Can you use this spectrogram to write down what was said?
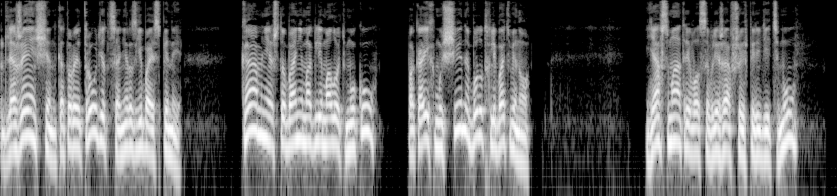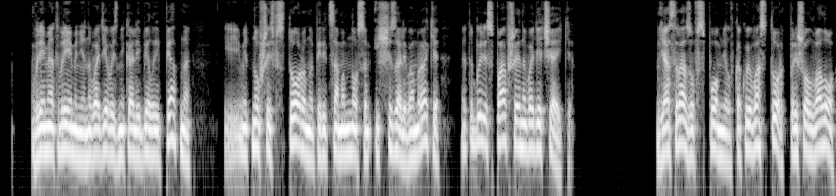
Для женщин, которые трудятся, не разгибая спины — камни, чтобы они могли молоть муку, пока их мужчины будут хлебать вино. Я всматривался в лежавшую впереди тьму. Время от времени на воде возникали белые пятна, и, метнувшись в сторону, перед самым носом исчезали во мраке. Это были спавшие на воде чайки. Я сразу вспомнил, в какой восторг пришел Вало,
